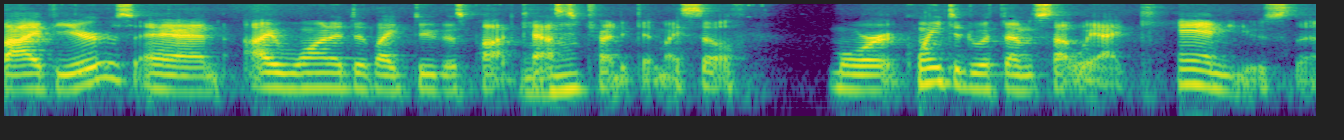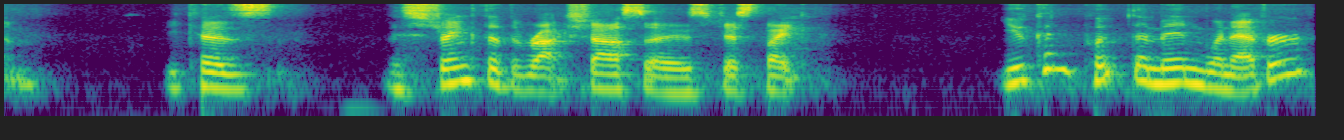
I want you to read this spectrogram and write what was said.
five years, and I wanted to like do this podcast Mm-hmm. to try to get myself more acquainted with them, so that way I can use them. Because the strength of the Rakshasa is just like you can put them in whenever,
